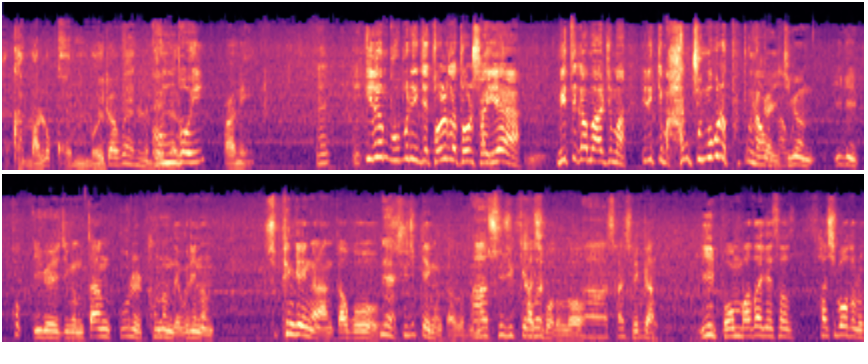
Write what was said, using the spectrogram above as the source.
북한 말로 곰보이라고 했는데 곰보이? 아니 예? 이런 부분이 이제 돌과 돌 사이에 밑에 가면 알지만 이렇게 한 주먹으로 푹푹 나온다. 그러니까 지금 이게 폭, 이거 지금 땅 꿀을 팠는데 우리는 수평갱을 안 까고 네. 수직갱을 까거든요. 아, 수직갱을? 45도로. 아, 45 도. 그러니까 이 범 바닥에서 45도로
